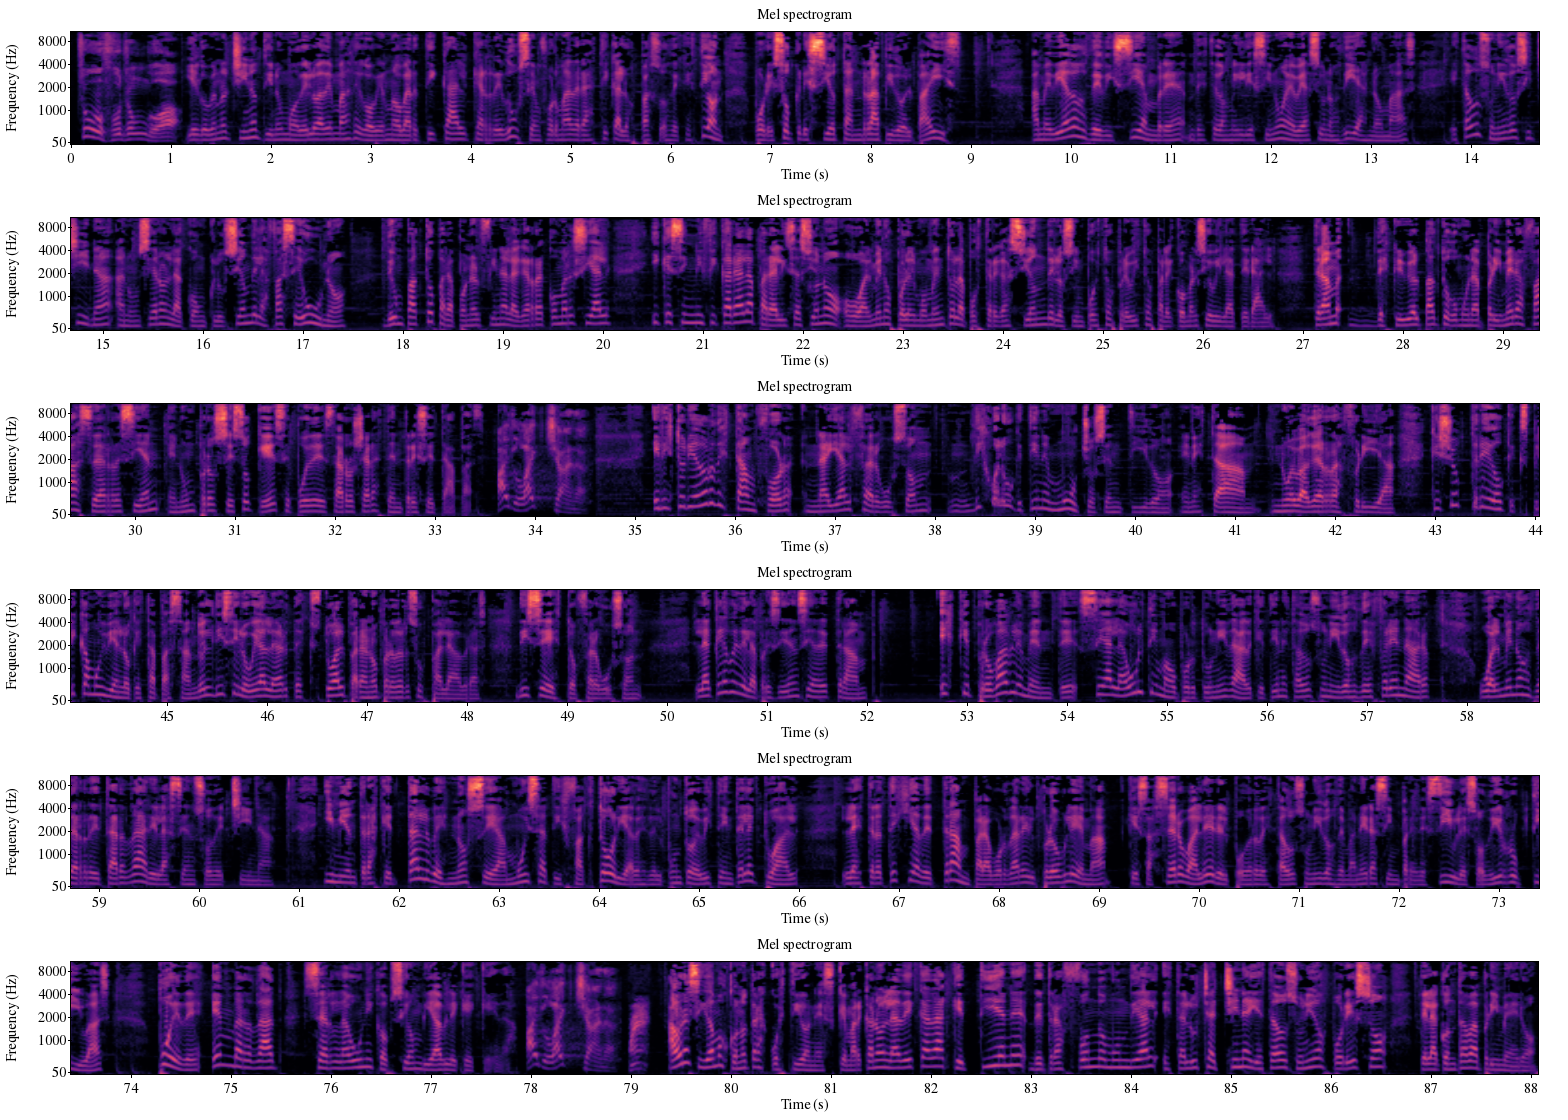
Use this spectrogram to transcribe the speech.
Y el gobierno chino tiene un modelo además de gobierno vertical que reduce en forma drástica los pasos de gestión. Por eso creció tan rápido el país. A mediados de diciembre de este 2019, hace unos días nomás, Estados Unidos y China anunciaron la conclusión de la fase 1 de un pacto para poner fin a la guerra comercial y que significará la paralización o, o, al menos por el momento la postergación de los impuestos previstos para el comercio bilateral. Trump describió el pacto como una primera fase recién en un proceso que se puede desarrollar hasta en tres etapas. El historiador de Stanford, Niall Ferguson, dijo algo que tiene mucho sentido en esta nueva Guerra Fría, que yo creo que explica muy bien lo que está pasando. Él dice, y lo voy a leer textual para no perder sus palabras, dice esto Ferguson, la clave de la presidencia de Trump es que probablemente sea la última oportunidad que tiene Estados Unidos de frenar o al menos de retardar el ascenso de China. Y mientras que tal vez no sea muy satisfactoria desde el punto de vista intelectual, la estrategia de Trump para abordar el problema, que es hacer valer el poder de Estados Unidos de maneras impredecibles o disruptivas, puede, en verdad, ser la única opción viable que queda. Ahora sigamos con otras cuestiones que marcaron la década que tiene de trasfondo mundial esta lucha China y Estados Unidos, por eso te la contaba primero.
